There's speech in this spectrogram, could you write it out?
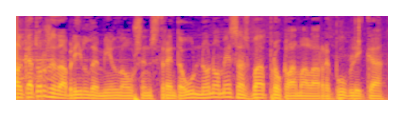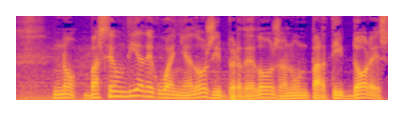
El 14 d'abril de 1931 no només es va proclamar la República, no, va ser un dia de guanyadors i perdedors en un partit d'hores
